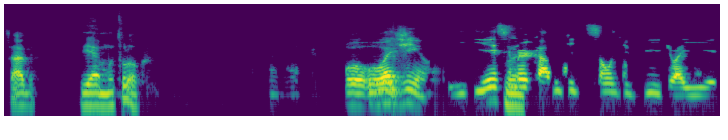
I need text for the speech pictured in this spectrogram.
sabe? E é muito louco. Ô, ô Edinho, e, e esse Oi. mercado de edição de vídeo aí, ele,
